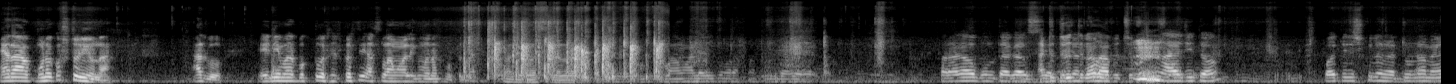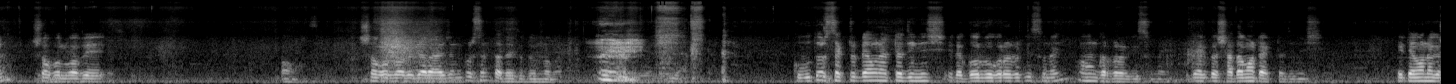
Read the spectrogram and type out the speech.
হেরা মনে কষ্ট নিও না। আসব। এই নিয়ে আমার বক্তব্য শেষ করছি। আসসালামু আলাইকুম রহমতুল্লাহ। আসসালাম আলাইকুম রাহমাতুল্লাহি পারাগাঁও বুলতাগাঁও আয়োজিত পঁয়ত্রিশ কিলোমিটার টুর্নামেন্ট সফলভাবে সফলভাবে যারা আয়োজন করছেন তাদেরকে ধন্যবাদ। কবুতর সেক্টরটা এমন একটা জিনিস এটা গর্ব করার কিছু নাই অহংকার করার কিছু নাই। এটা একটা সাদামাটা একটা জিনিস। এটা অনেকে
